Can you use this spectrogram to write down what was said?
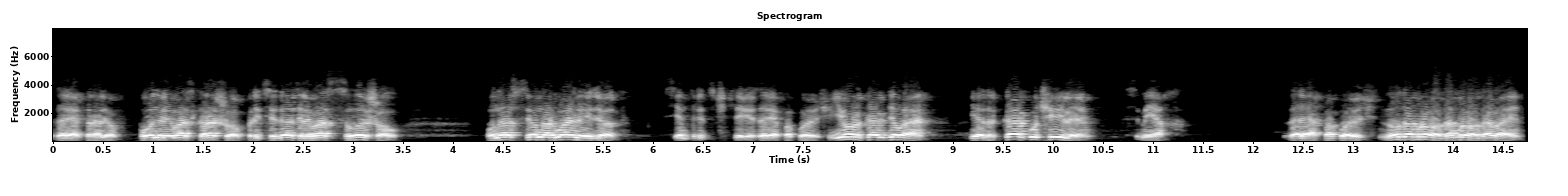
Заря Королев. Поняли вас хорошо. Председатель вас слышал. У нас все нормально идет. 7.34. Заря Попович. Юра, как дела? Кедр, как учили? Смех. Заря Попович. Ну, добро, добро, давай.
